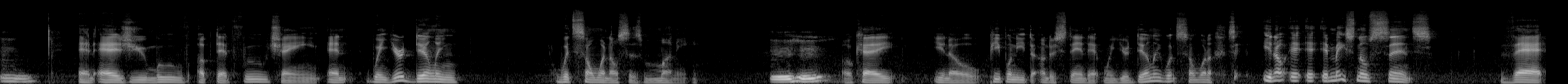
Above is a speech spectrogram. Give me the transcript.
Mm-hmm. And as you move up that food chain, and when you're dealing with someone else's money, mm-hmm. okay, you know, people need to understand that when you're dealing with someone, else, you know, it, it, it makes no sense that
